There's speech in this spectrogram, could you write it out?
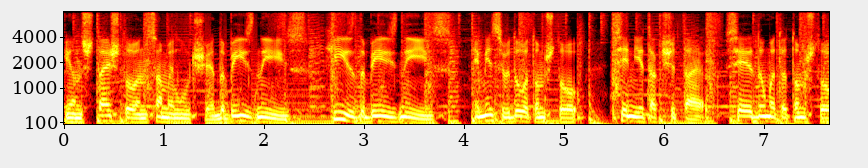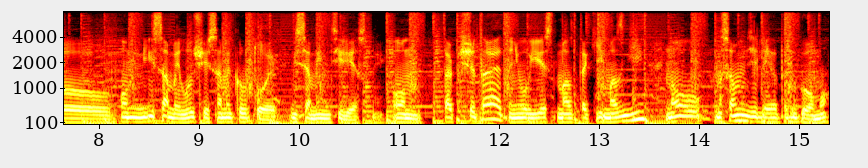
и он считает, что он самый лучший. The business. He is the business. Имеется в виду о том, что все не так считают. Все думают о том, что он не самый лучший, самый крутой, не самый интересный. Он так считает, у него есть моз- такие мозги, но на самом деле по-другому.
